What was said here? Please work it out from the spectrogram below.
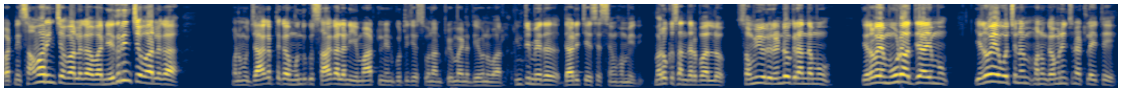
వాటిని సంహరించే వాళ్ళుగా వారిని ఎదిరించే వాళ్ళుగా మనము జాగ్రత్తగా ముందుకు సాగాలని ఈ మాటలు నేను గుర్తు చేస్తున్నాను ప్రియమైన దేవుని వార్ల. ఇంటి మీద దాడి చేసే సింహం ఇది. మరొక సందర్భాల్లో సమయులు రెండో గ్రంథము ఇరవై మూడో అధ్యాయము ఇరవై వచనం మనం గమనించినట్లయితే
